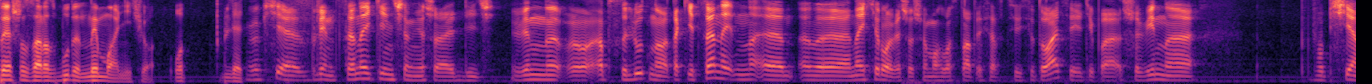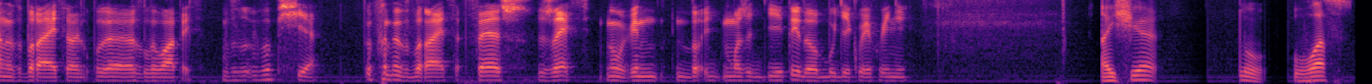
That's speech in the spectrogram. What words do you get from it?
те, що зараз буде, нема нічого. От, блядь. Вообще, блін, це найкінченіша діч. Він е, абсолютно так і це най, на- е, е, найхіровіше, що могло статися в цій ситуації. Типа, що він вообще не збирається зливатись. Вз- Вообще. Тупо не збирається. Це ж жесть. Ну, він до, може дійти до будь-якої хуйні. А ще, ну, у вас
